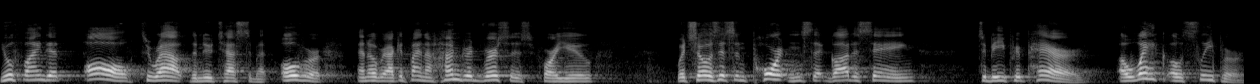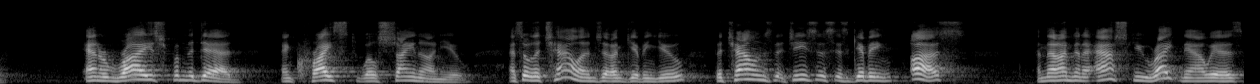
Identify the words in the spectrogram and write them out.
You'll find it all throughout the New Testament, over and over. I could find a hundred verses for you, which shows its importance that God is saying to be prepared Awake, O sleeper, and arise from the dead, and Christ will shine on you. And so, the challenge that I'm giving you, the challenge that Jesus is giving us, and that I'm going to ask you right now is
